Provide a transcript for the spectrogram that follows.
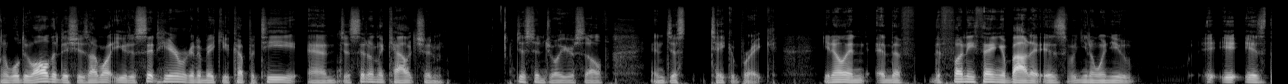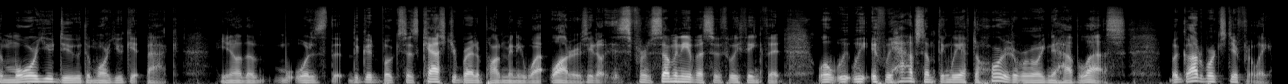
and we'll do all the dishes. I want you to sit here. We're gonna make you a cup of tea and just sit on the couch and just enjoy yourself and just take a break. You know, and and the the funny thing about it is, you know, when you it is the more you do, the more you get back. You know, the what is the the good book says, cast your bread upon many waters. You know, it's for so many of us, if we think that, well, we, we, if we have something, we have to hoard it, or we're going to have less. But God works differently.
